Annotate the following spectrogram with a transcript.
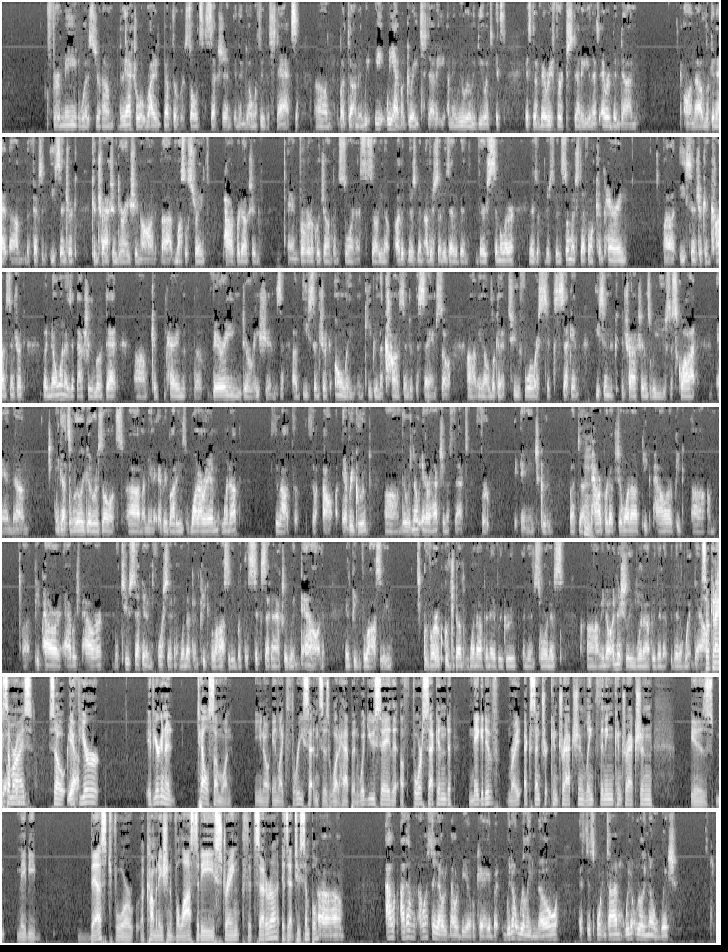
for me was um, the actual writing up the results section and then going through the stats. Um, but uh, I mean, we, we, we have a great study. I mean, we really do. It's it's it's the very first study that's ever been done on uh, looking at um, the effects of eccentric contraction duration on uh, muscle strength, power production, and vertical jump and soreness. So you know, other, there's been other studies that have been very similar. There's there's been so much stuff on comparing uh, eccentric and concentric, but no one has actually looked at um, comparing the varying durations of eccentric only and keeping the concentric the same. So, um, you know, looking at two, four, six second eccentric contractions, we used a squat, and um, we got some really good results. Um, I mean, everybody's 1RM went up throughout, the, throughout every group. Um, there was no interaction effect for in each group, but uh, power production went up, peak power, peak um, uh, peak power and average power. The two second and four second went up in peak velocity, but the six second actually went down in peak velocity. Vertical jump went up in every group, and then soreness, um, you know, initially went up and then it, then it went down. So can I summarize? So Yeah. if you're if you're going to tell someone you know, in like three sentences what happened, would you say that a four second negative, right, eccentric contraction, lengthening contraction is maybe best for a combination of velocity, strength, etc.? Is that too simple? Um, I, I, I would say that would, that would be okay, but we don't really know at this point in time. We don't really know which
